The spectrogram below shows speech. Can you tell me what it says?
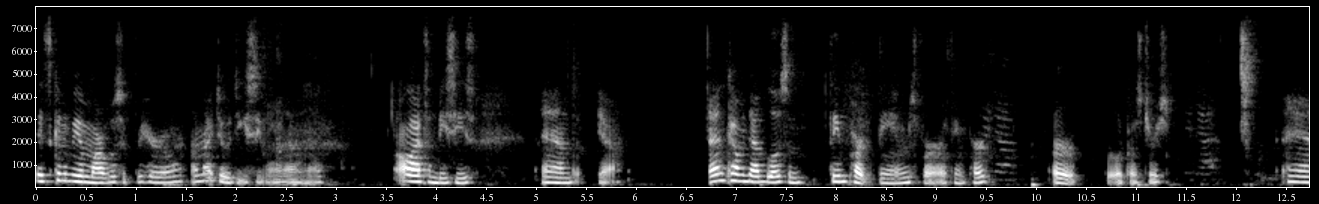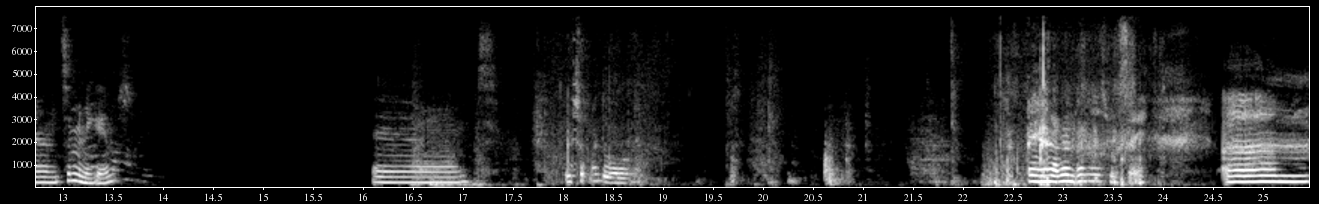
It's gonna be a Marvel superhero. I might do a DC one. I don't know. I'll add some DCs, and yeah, and comment down below some theme park themes for our theme park or roller coasters, and some mini games. And I shut my door. And I don't know what else to say. Um,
